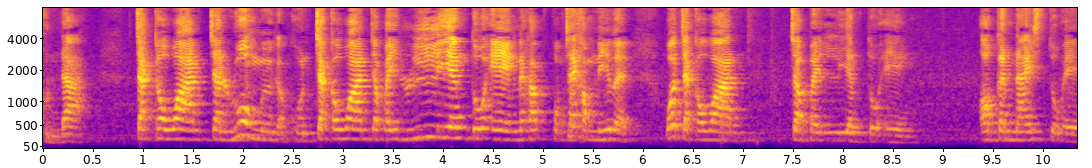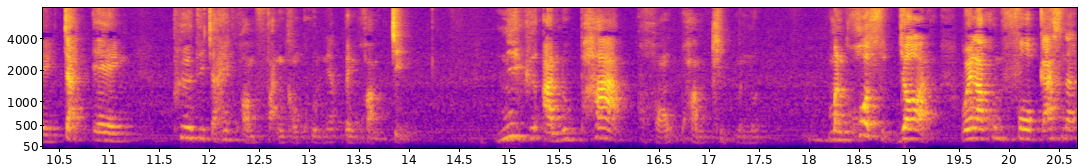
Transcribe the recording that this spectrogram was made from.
คุณได้จักรวาลจะร่วมมือกับคุณ จักรวาลจะไปเลียงตัวเองนะครับ ผมใช้คำนี้เลย ว่าจักรวาลจะไปเลียงตัวเอง organize ตัวเองจัดเองเพื่อที่จะให้ความฝันของคุณเนี่ยเป็นความจริง นี่คืออนุภาคของความคิดมนุษย์ มันโคตรสุดยอด เวลาคุณโฟกัสนะ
